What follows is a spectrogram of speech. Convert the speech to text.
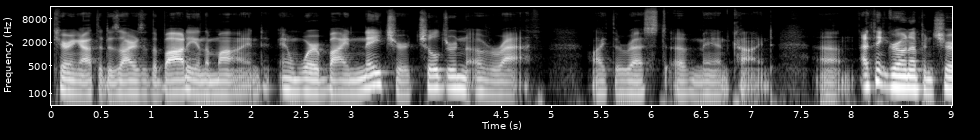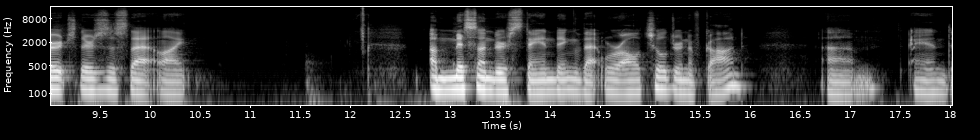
carrying out the desires of the body and the mind, and were by nature children of wrath, like the rest of mankind. Um, I think growing up in church, there's just that like a misunderstanding that we're all children of God. Um, and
